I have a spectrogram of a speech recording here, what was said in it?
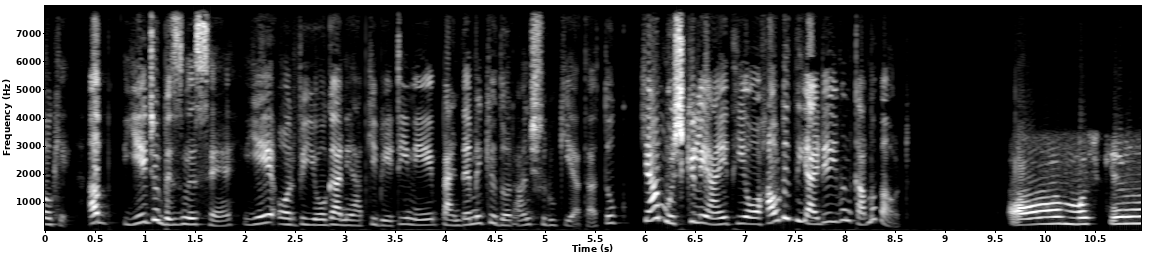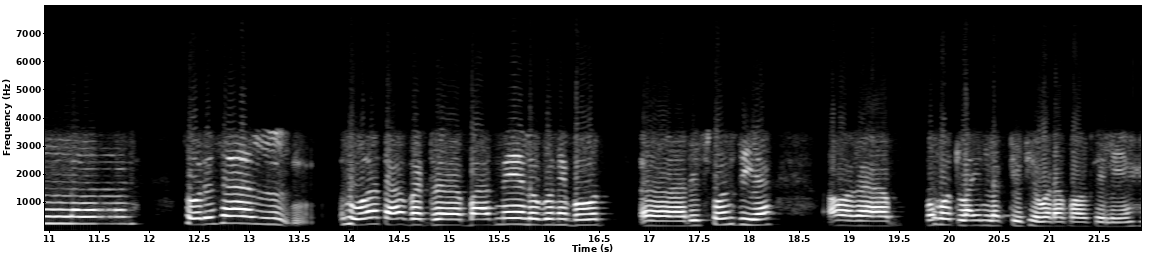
Okay okay. अब ये जो बिज़नेस है ये और वियोगा ने आपकी बेटी ने पैंडेमिक के दौरान शुरू किया था तो क्या मुश्किलें आई थी और how did the idea even come about मुश्किल थोड़ा सा हुआ था बट बाद में लोगों ने बहुत रिस्पांस दिया और बहुत लाइन लगती थी वड़ा पाव के लिए।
